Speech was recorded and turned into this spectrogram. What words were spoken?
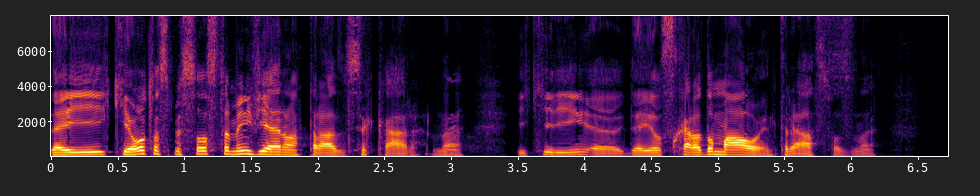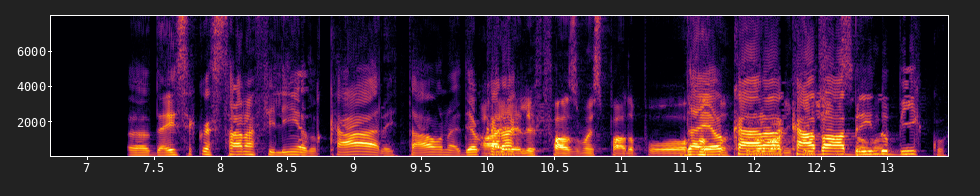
Daí que outras pessoas também vieram atrás desse cara, né? E queriam. eh, Daí os caras do mal, entre aspas, né? Ah, daí sequestraram a filhinha do cara e tal, né? Daí o cara Aí ele faz uma espada pro. Daí o cara acaba Kenshin abrindo o bico,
